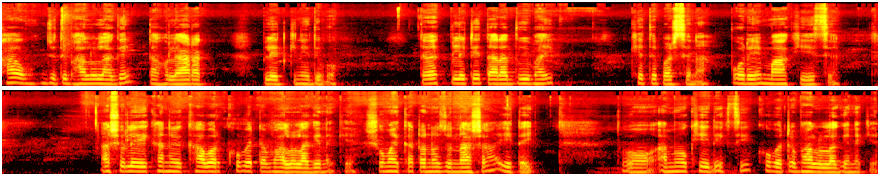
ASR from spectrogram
খাও, যদি ভালো লাগে তাহলে আর এক প্লেট কিনে দেবো। তো এক প্লেটে তারা দুই ভাই খেতে পারছে না, পরে মা খেয়েছে। আসলে এখানের খাবার খুব একটা ভালো লাগে নাকি সময় কাটানোর জন্য আসা এটাই। তো আমিও খেয়ে দেখছি, খুব একটা ভালো লাগে নাকি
